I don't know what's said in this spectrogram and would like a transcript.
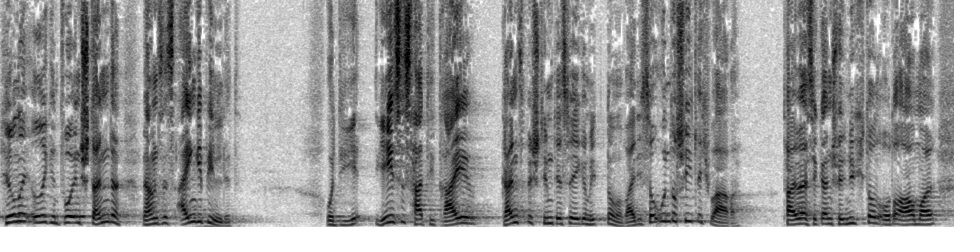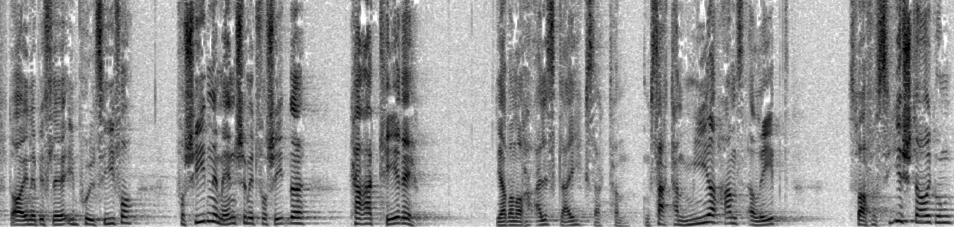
Hirne irgendwo entstanden. Wir haben uns das eingebildet. Und die, Jesus hat die drei ganz bestimmt deswegen mitgenommen, weil die so unterschiedlich waren. Teilweise ganz schön nüchtern oder auch mal der eine ein bisschen impulsiver. Verschiedene Menschen mit verschiedenen Charaktere, die aber noch alles Gleiche gesagt haben und gesagt haben, wir haben es erlebt. Es war für sie eine Stärkung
